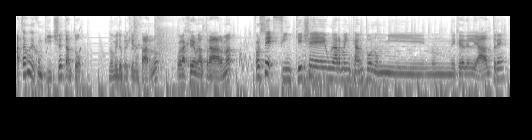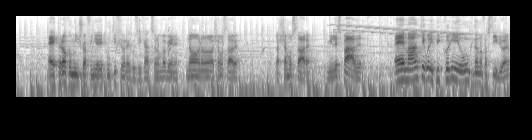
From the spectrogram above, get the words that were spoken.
Attacco anche con Peach, tanto non vedo perché non farlo. Ora crea un'altra arma. Forse finché c'è un'arma in campo non mi... non ne crea delle altre. Eh, però comincio a finire i punti fiore così, cazzo, non va bene. No, no, no, lasciamo stare. Lasciamo stare. Mille spade. Eh, ma anche quelli piccolini comunque danno fastidio, eh.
